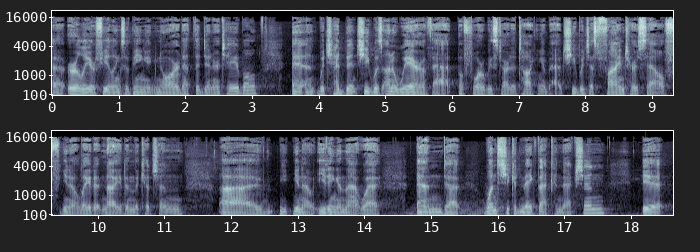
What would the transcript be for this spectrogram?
uh, earlier feelings of being ignored at the dinner table. And which had been, she was unaware of that before we started talking about. She would just find herself, you know, late at night in the kitchen, uh, you know, eating in that way. And uh, once she could make that connection, it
